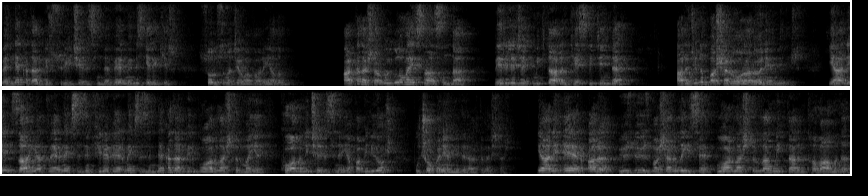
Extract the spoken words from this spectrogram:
ve ne kadar bir süre içerisinde vermemiz gerekir sorusuna cevap arayalım. Arkadaşlar uygulama esnasında verilecek miktarın tespitinde arıcının başarı oranı önemlidir. Yani zayiat vermeksizin, fire vermeksizin ne kadar bir buharlaştırmayı kovanın içerisine yapabiliyor? Bu çok önemlidir arkadaşlar. Yani eğer arı %100 başarılı ise buharlaştırılan miktarın tamamını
